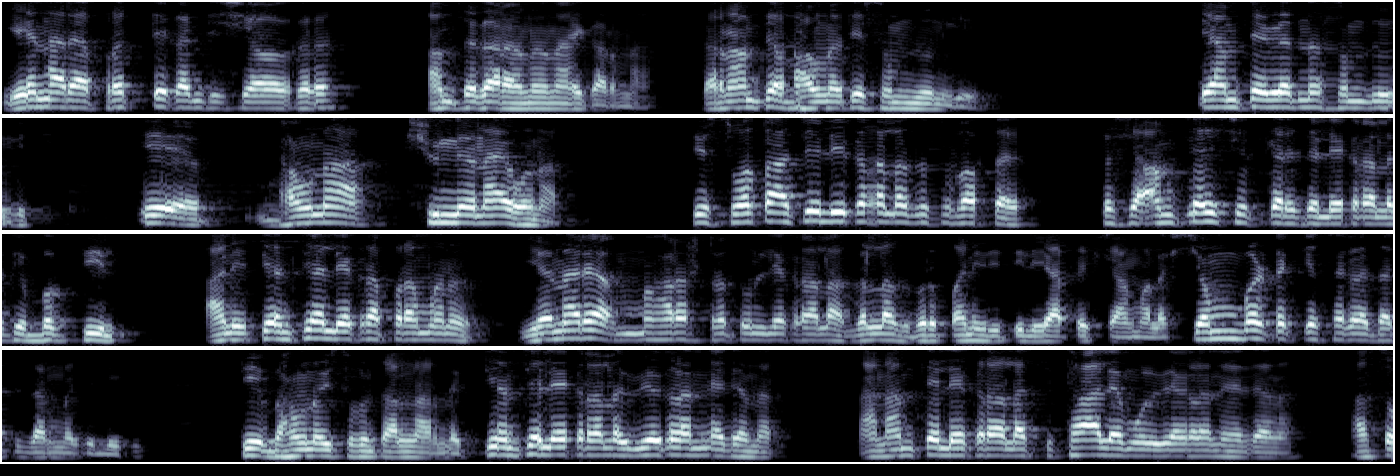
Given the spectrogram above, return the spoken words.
येणाऱ्या प्रत्येकांची सेवा करत आमच्या घराणं नाही करणार. कारण आमच्या भावना ते समजून घेईल ते आमच्या वेदना समजून घेतील ते भावना शून्य नाही होणार. ते स्वतःच्या लेकराला जसं बघतायत तसे आमच्याही शेतकऱ्याच्या लेकराला ते बघतील. आणि त्यांच्या लेकराप्रमाणे येणाऱ्या महाराष्ट्रातून लेकराला गल्लासभर पाणी देतील यापेक्षा आम्हाला शंभर टक्के सगळ्या जाती धर्माचे देतील. ते भावना विसरून चालणार नाही त्यांच्या लेकराला वेगळा न्याय देणार. आणि आमच्या लेकराला तिथं आल्यामुळे वेगळा न्याय त्यांना असं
